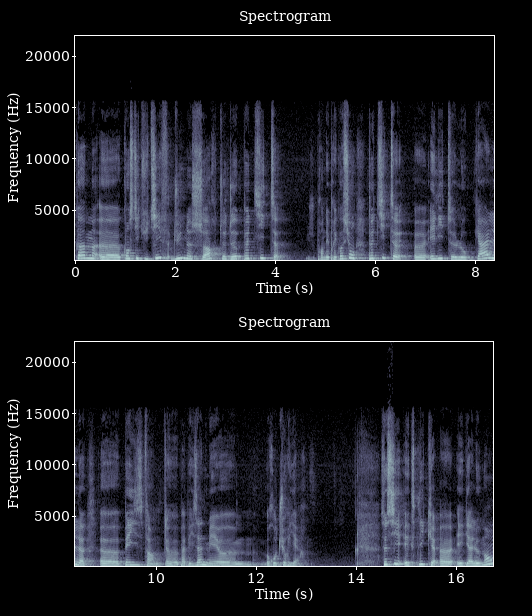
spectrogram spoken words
comme euh, constitutif d'une sorte de petite je prends des précautions, petite euh, élite locale, enfin, pas paysanne, mais roturière. Ceci explique également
